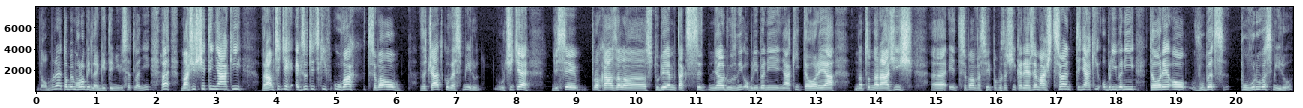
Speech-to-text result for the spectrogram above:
Dobře, to by mohlo být legitimní vysvětlení. Hele, máš ještě ty nějaký v rámci těch exotických úvah třeba o začátku vesmíru. Určitě, když jsi procházel eh, studiem, tak jsi měl různý oblíbený nějaký teorie a na to narážíš e, i třeba ve své populační kariéře. Máš třeba ty nějaký oblíbený teorie o vůbec původu vesmíru,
